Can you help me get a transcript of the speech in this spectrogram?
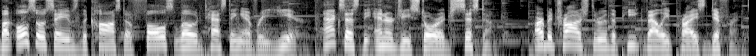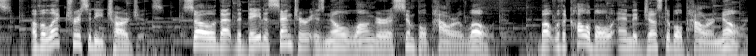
but also saves the cost of false load testing every year. Access the energy storage system. Arbitrage through the peak valley price difference of electricity charges, so that the data center is no longer a simple power load but with a callable and adjustable power node,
